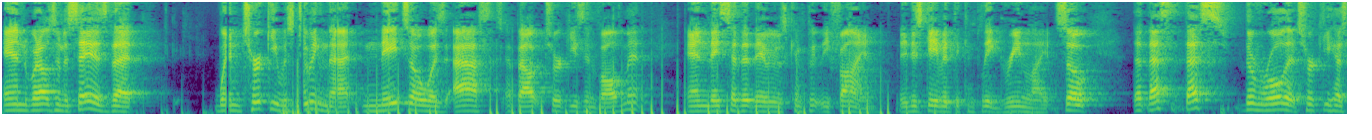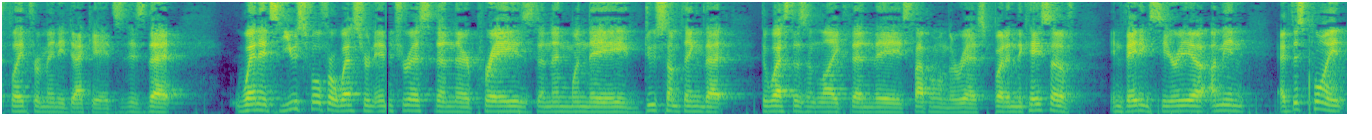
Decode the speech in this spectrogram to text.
And what I was going to say is that when Turkey was doing that, NATO was asked about Turkey's involvement, and they said that it was completely fine. They just gave it the complete green light. So that, that's that's the role that Turkey has played for many decades. Is that when it's useful for Western interests, then they're praised, and then when they do something that the West doesn't like, then they slap them on the wrist. But in the case of invading Syria, I mean, at this point,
